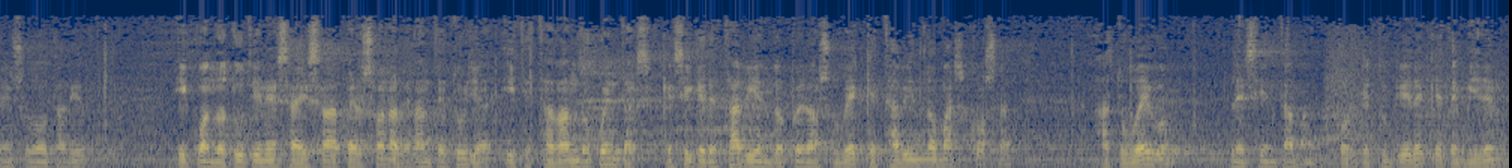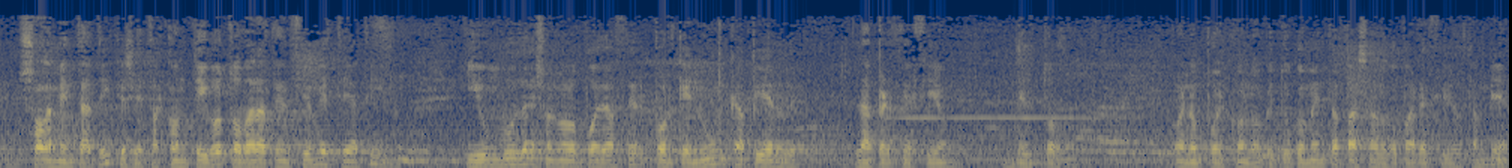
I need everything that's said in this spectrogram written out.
en su totalidad. Y cuando tú tienes a esa persona delante tuya y te está dando cuenta que sí que te está viendo, pero a su vez que está viendo más cosas, a tu ego le sienta mal, porque tú quieres que te miren solamente a ti, que si estás contigo toda la atención esté a ti. ¿no? Y un Buda eso no lo puede hacer porque nunca pierde la percepción del todo. Bueno, pues con lo que tú comentas pasa algo parecido también.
